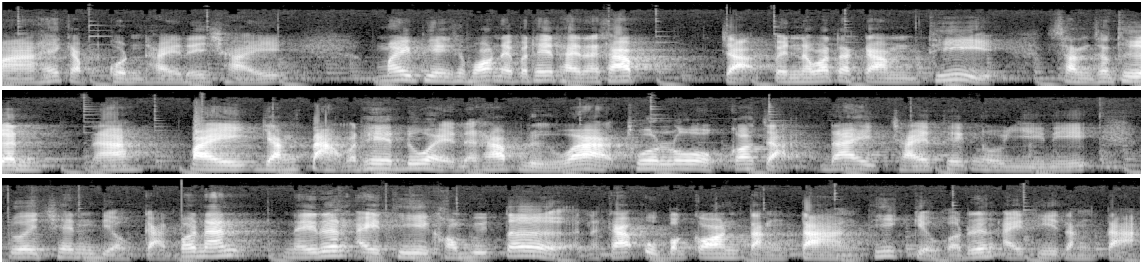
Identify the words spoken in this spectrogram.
มาให้กับคนไทยได้ใช้ ไม่เพียงเฉพาะในประเทศไทยนะครับ จะเป็นนวัตกรรมที่สั่นสะเทือนนะไปยังต่างประเทศด้วยนะครับ หรือว่าทั่วโลกก็จะได้ใช้เทคโนโลยีนี้ด้วยเช่นเดียวกัน เพราะฉะนั้นในเรื่อง IT คอมพิวเตอร์นะครับอุปกรณ์ต่างๆ ที่เกี่ยวกับเรื่อง IT ต่าง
